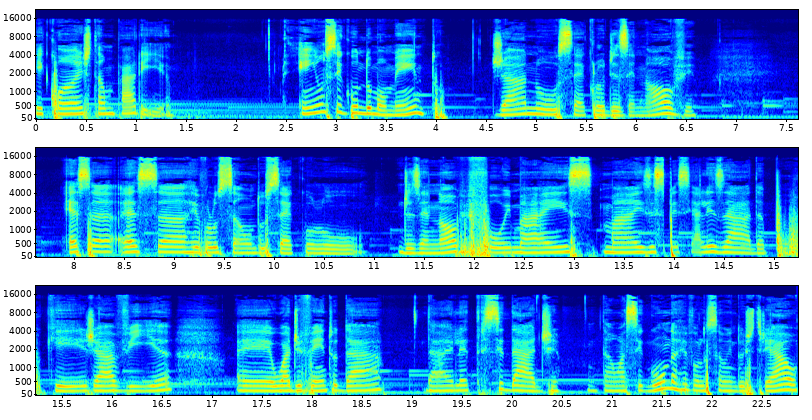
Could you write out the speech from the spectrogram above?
e com a estamparia. Em um segundo momento, já no século XIX, essa, essa revolução do século XIX foi mais, mais especializada, porque já havia é, o advento da, da eletricidade. Então, a segunda revolução industrial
